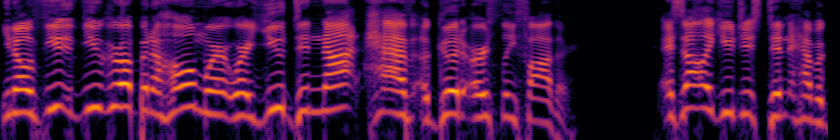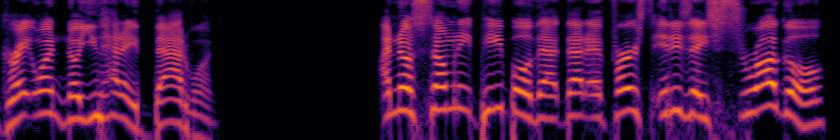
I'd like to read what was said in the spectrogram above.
You know, if you if you grew up in a home where, where you did not have a good earthly father, it's not like you just didn't have a great one. No, you had a bad one. I know so many people that that at first it is a struggle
